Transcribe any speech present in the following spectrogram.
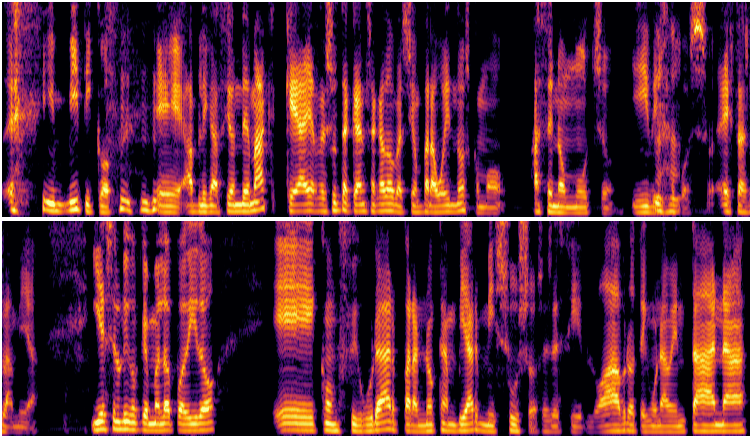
y mítico eh, aplicación de Mac que resulta que han sacado versión para Windows como hace no mucho. Y dije, pues esta es la mía. Y es el único que me lo he podido eh, configurar para no cambiar mis usos. Es decir, lo abro, tengo una ventana,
